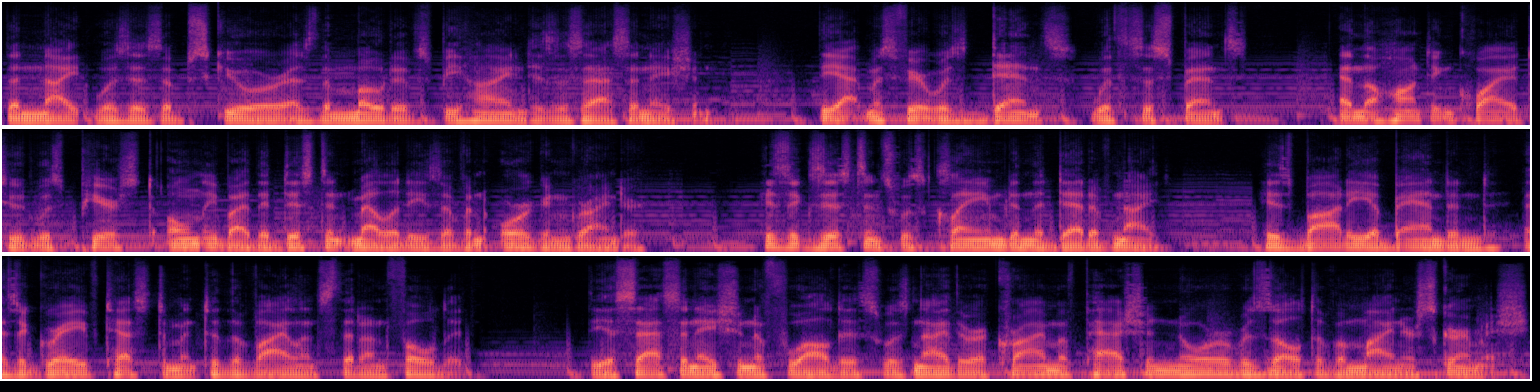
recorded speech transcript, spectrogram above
The night was as obscure as the motives behind his assassination. The atmosphere was dense with suspense, and the haunting quietude was pierced only by the distant melodies of an organ grinder. His existence was claimed in the dead of night, his body abandoned as a grave testament to the violence that unfolded. The assassination of Fualdès was neither a crime of passion nor a result of a minor skirmish.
